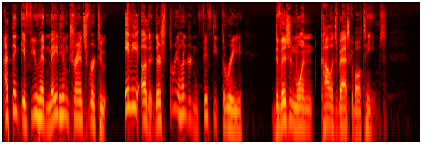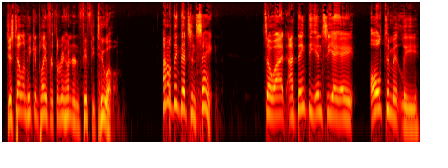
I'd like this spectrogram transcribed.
I think if you had made him transfer to any other, there's 353 Division One college basketball teams. Just tell him he can play for 352 of them. I don't think that's insane. So I, I think the NCAA ultimately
